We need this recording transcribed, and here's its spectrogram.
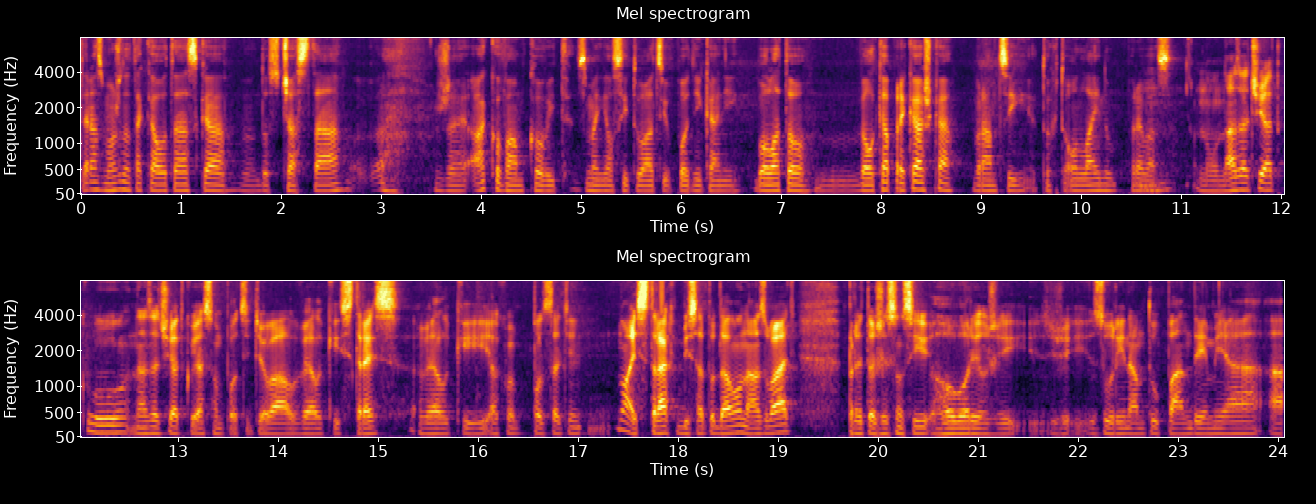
Teraz možno taká otázka dosť častá že ako vám COVID zmenil situáciu v podnikaní? Bola to veľká prekážka v rámci tohto online pre vás? Mm, no na začiatku, na začiatku ja som pocitoval veľký stres, veľký, ako v podstate, no aj strach by sa to dalo nazvať, pretože som si hovoril, že, že zúri nám tu pandémia a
